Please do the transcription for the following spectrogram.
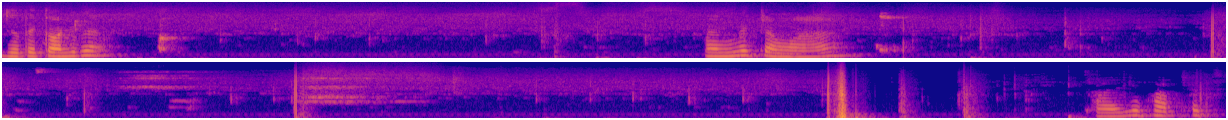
เดี๋ยวไปก่อนดิเพื่อนมันไม่จังหวะ ถ่ายรูปภาพแช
